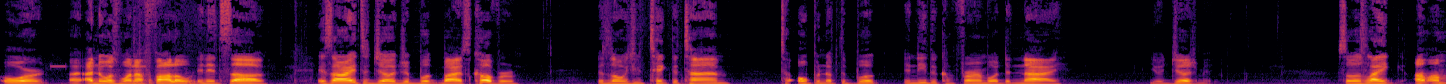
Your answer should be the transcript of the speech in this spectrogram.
or I, I know it's one I follow and it's uh it's all right to judge a book by its cover as long as you take the time to open up the book and neither confirm or deny your judgment. So it's like I'm, I'm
